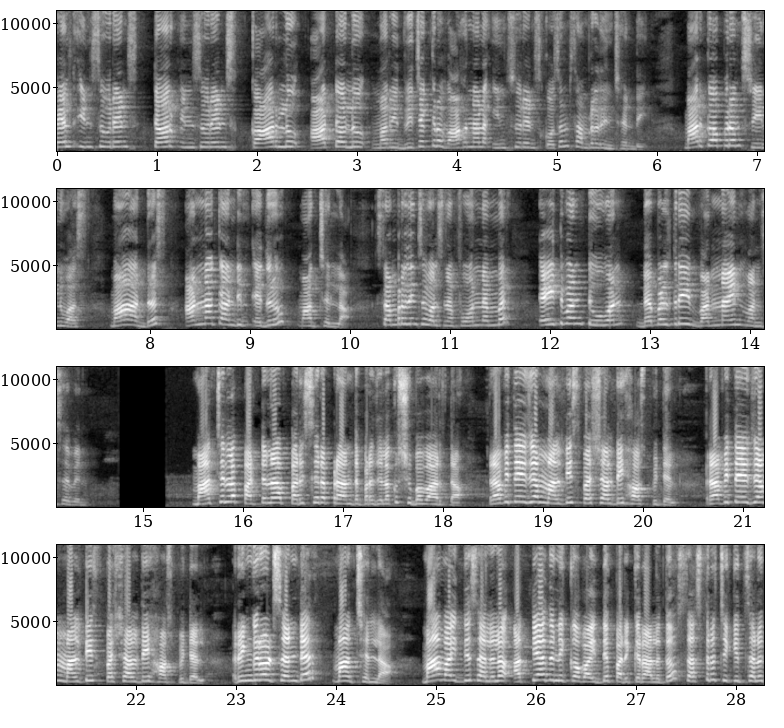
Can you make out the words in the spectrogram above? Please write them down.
హెల్త్ ఇన్సూరెన్స్ టర్మ్ ఇన్సూరెన్స్ కార్లు ఆటోలు మరియు ద్విచక్ర వాహనాల ఇన్సూరెన్స్ కోసం సంప్రదించండి. మార్కాపురం శ్రీనివాస్. మా అడ్రస్ అన్నా క్యాంటీన్ ఎదురు మార్చెల్ల సంప్రదించవలసిన phone number eight one two one double three one nine one seven. Macherla పట్టణ పరిసర ప్రాంత ప్రజలకు శుభవార్త. Raviteja multi speciality hospital. Raviteja multi speciality hospital. Ring road centre Macherla మా వైద్యశాలలో అత్యాధునిక వైద్య పరికరాలతో శస్త్రచికిత్సలు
